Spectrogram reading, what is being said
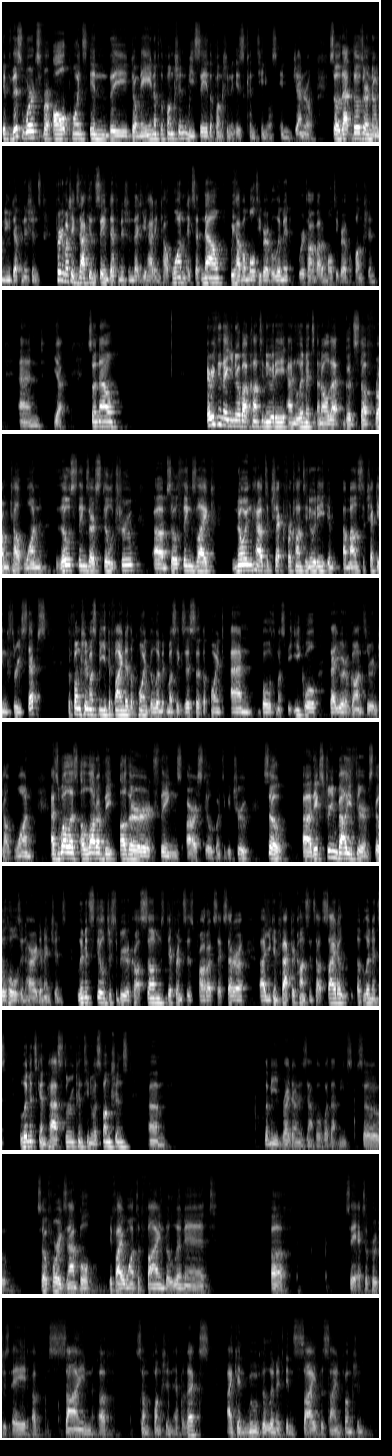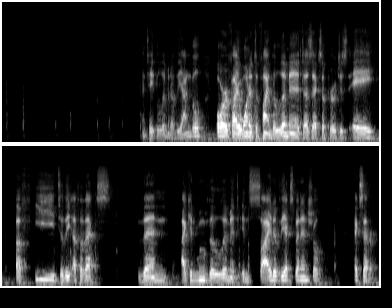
If this works for all points in the domain of the function, we say the function is continuous in general. So that those are no new definitions, pretty much exactly the same definition that you had in Calc 1, except now we have a multivariable limit. We're talking about a multivariable function. And yeah, so now everything that you know about continuity and limits and all that good stuff from Calc 1, those things are still true. Um, so things like knowing how to check for continuity amounts to checking three steps. The function must be defined at the point, the limit must exist at the point, and both must be equal that you would have gone through in Calc 1, as well as a lot of the other things are still going to be true. So uh, the extreme value theorem still holds in higher dimensions. Limits still distribute across sums, differences, products, etc. Uh, you can factor constants outside of, of, limits. Limits can pass through continuous functions. Um, let me write down an example of what that means. So, so for example, if I want to find the limit of, say, x approaches a of sine of some function f of x, I can move the limit inside the sine function and take the limit of the angle. Or if I wanted to find the limit as x approaches a of e to the f of x, then I can move the limit inside of the exponential, etc.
